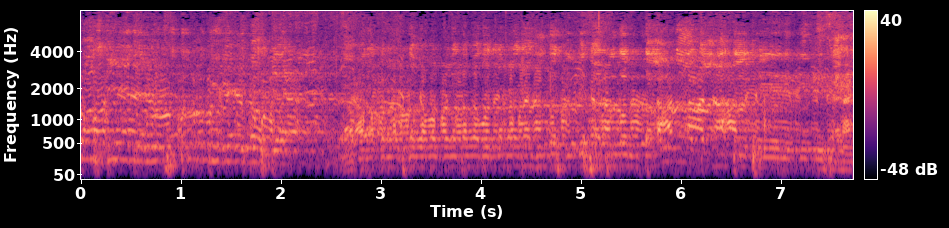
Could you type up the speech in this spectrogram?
पास किया ज़रूर। खतरनाक की के पास गया यहाँ पर आक्रमण का नंबर बना देखना पड़ेगा सुंदर सिंह साथ सुंदर डालना चाहते थे लेकिन दिशाई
